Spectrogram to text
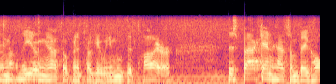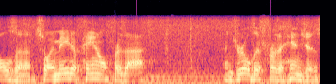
or not, you don't even have to open the tailgate when you move the tire, this back end has some big holes in it. So I made a panel for that and drilled it for the hinges.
